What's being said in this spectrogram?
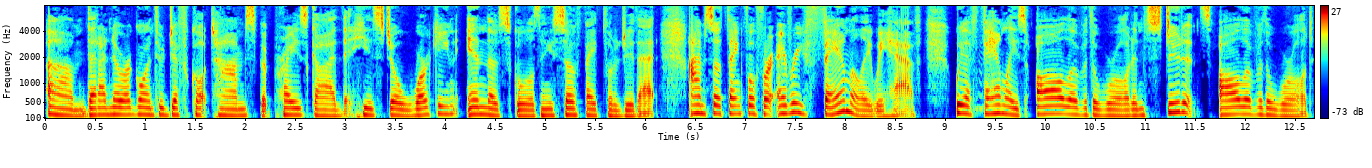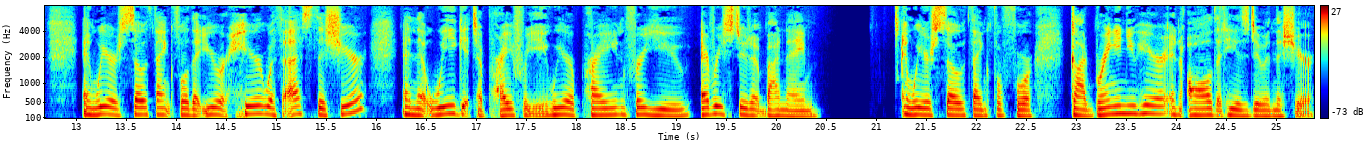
um, that I know are going through difficult times, but praise God that He is still working in those schools and He's so faithful to do that. I'm so thankful for every family we have. We have families all over the world and students all over the world. And we are so thankful that you are here with us this year and that we get to pray for you. We are praying for you, every student by name. And we are so thankful for God bringing you here and all that He is doing this year.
